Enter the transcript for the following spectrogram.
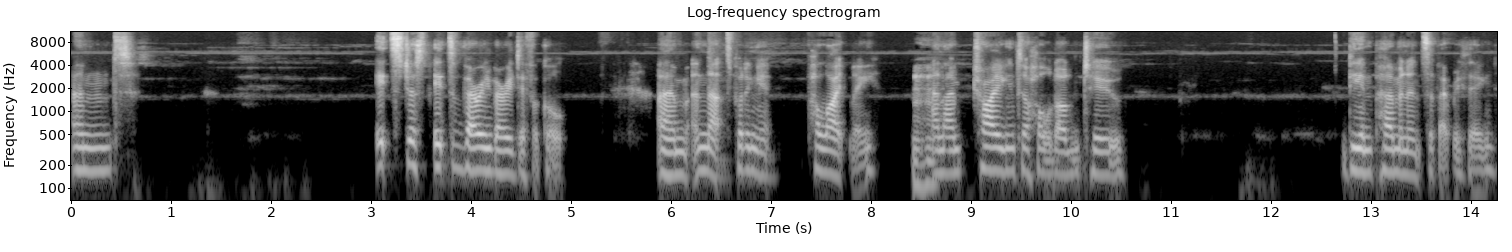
and it's just it's very very difficult um and that's putting it politely Mhm. and i'm trying to hold on to the impermanence of everything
